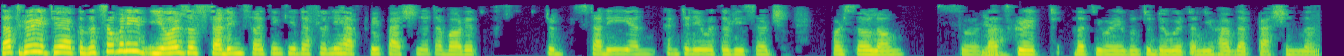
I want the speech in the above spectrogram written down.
That's great. Yeah. Cause it's so many years of studying. So I think you definitely have to be passionate about it to study and continue with the research for so long. So yeah. that's great that you were able to do it and you have that passion that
